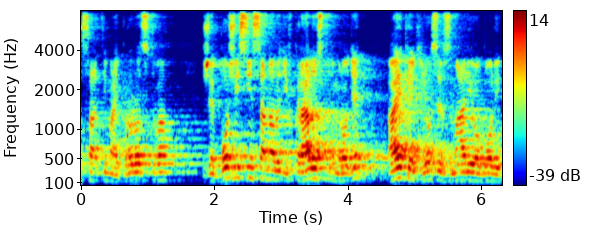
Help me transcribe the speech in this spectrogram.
sa tým aj proroctva, že Boží syn sa narodí v kráľovstvom rode, aj keď Jozef s Máriou boli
